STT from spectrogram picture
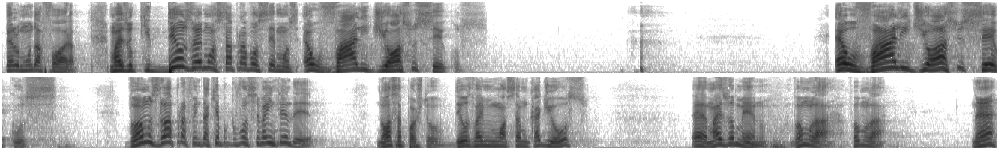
pelo mundo afora. Mas o que Deus vai mostrar para você, irmãos, é o vale de ossos secos. É o vale de ossos secos. Vamos lá para frente, daqui a pouco você vai entender. Nossa, pastor, Deus vai me mostrar um bocado de osso. É, mais ou menos. Vamos lá, vamos lá. Né?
